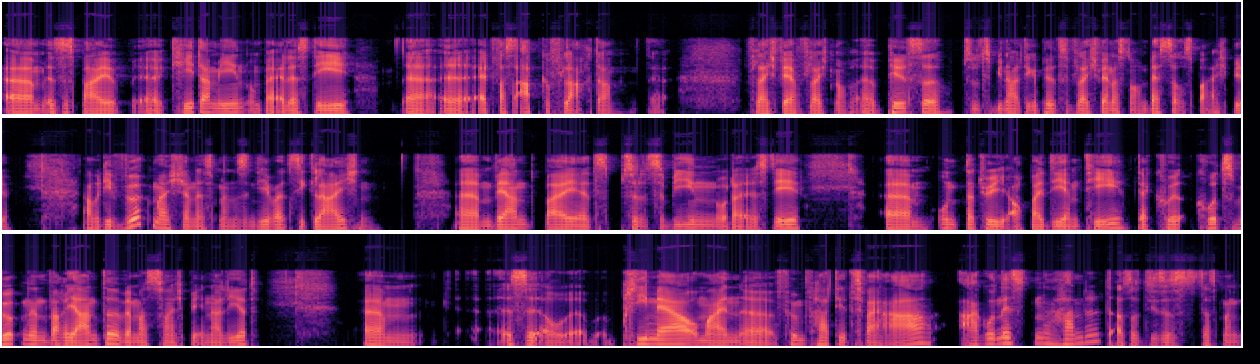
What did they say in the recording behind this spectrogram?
ähm, ist es bei äh, Ketamin und bei LSD äh, äh, etwas abgeflachter. Vielleicht wären vielleicht noch äh, Pilze, psilocybinhaltige Pilze, vielleicht wären das noch ein besseres Beispiel. Aber die Wirkmechanismen sind jeweils die gleichen. Ähm, während bei jetzt Psilocybin oder LSD ähm, und natürlich auch bei DMT, der kur kurzwirkenden Variante, wenn man es zum Beispiel inhaliert, ähm, es äh, primär um einen äh, 5-HT2A-Agonisten handelt, also dieses, dass man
